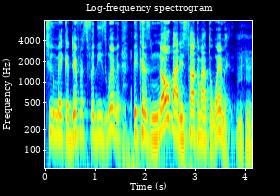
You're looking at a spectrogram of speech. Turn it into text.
to make a difference for these women because nobody's talking about the women. Mm-hmm.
